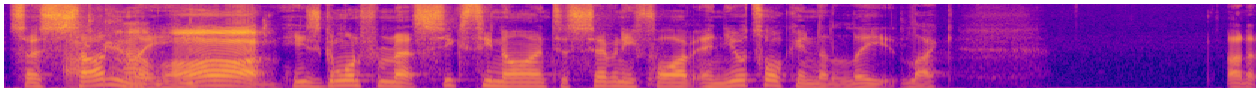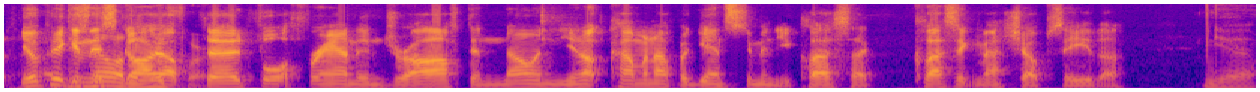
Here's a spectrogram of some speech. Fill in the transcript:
So suddenly, Mm-hmm. Oh, he, he's gone from that 69 to 75, and you're talking elite. Like, I don't, You're picking this guy up third, fourth round in draft, and knowing you're not coming up against him in your classic classic matchups either. Yeah.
